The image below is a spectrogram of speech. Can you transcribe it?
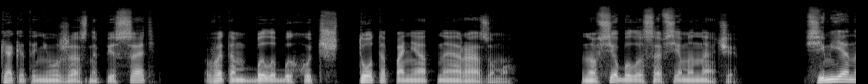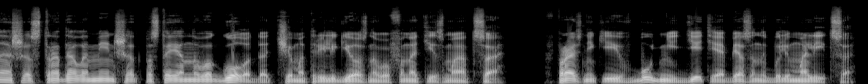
как это не ужасно писать, в этом было бы хоть что-то понятное разуму. Но все было совсем иначе. Семья наша страдала меньше от постоянного голода, чем от религиозного фанатизма отца. В праздники и в будни дети обязаны были молиться.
